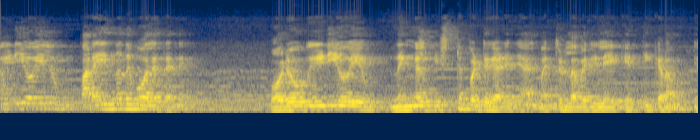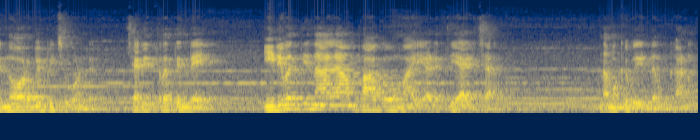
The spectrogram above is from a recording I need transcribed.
വീഡിയോയിലും പറയുന്നത് പോലെ തന്നെ ഓരോ വീഡിയോയും നിങ്ങൾക്ക് ഇഷ്ടപ്പെട്ട് കഴിഞ്ഞാൽ മറ്റുള്ളവരിലേക്ക് എത്തിക്കണം എന്ന് ഓർമ്മിപ്പിച്ചുകൊണ്ട് ചരിത്രത്തിന്റെ ഇരുപത്തിനാലാം ഭാഗവുമായി അടുത്തയാഴ്ച നമുക്ക് വീണ്ടും കാണാം.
